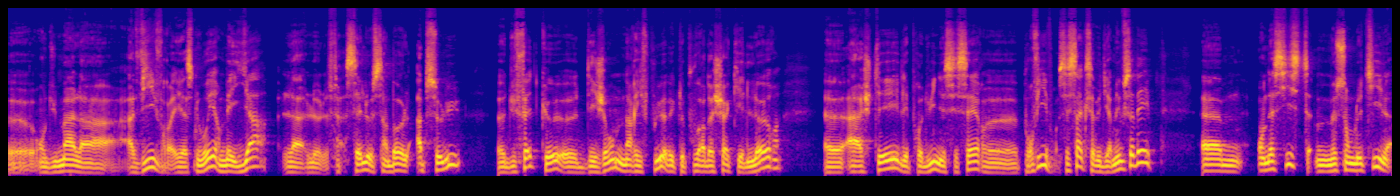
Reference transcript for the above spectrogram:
ont du mal à, vivre et à se nourrir, mais il y a, c'est le symbole absolu euh, du fait que euh, des gens n'arrivent plus avec le pouvoir d'achat qui est le leur à acheter les produits nécessaires pour vivre. C'est ça que ça veut dire. Mais vous savez, on assiste, me semble-t-il,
